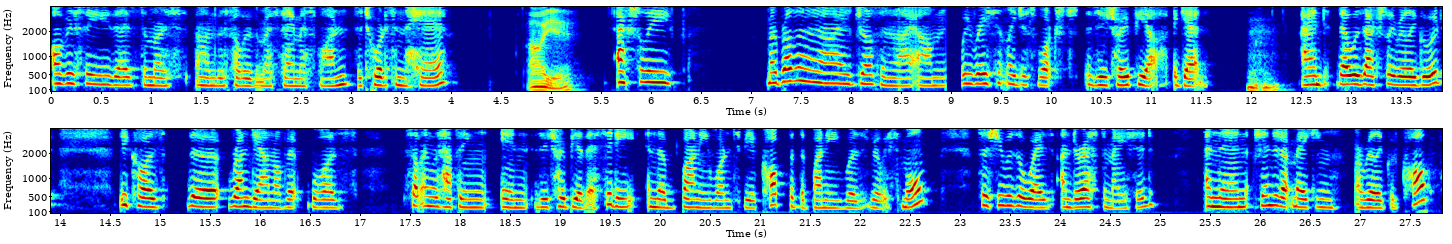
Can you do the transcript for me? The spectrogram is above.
Obviously, there's the most. Um, there's probably the most famous one, the tortoise and the hare. Oh, yeah. Actually, my brother and I, Jonathan and I, um, we recently just watched Zootopia again, hmm and that was actually really good because the rundown of it was something was happening in Zootopia, their city, and the bunny wanted to be a cop, but the bunny was really small, so she was always underestimated. And then she ended up making a really good cop,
